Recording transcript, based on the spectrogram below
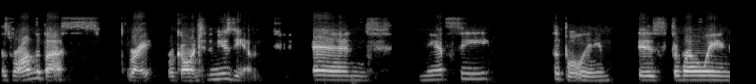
Because we're on the bus, right? We're going to the museum. And Nancy, the bully, is throwing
